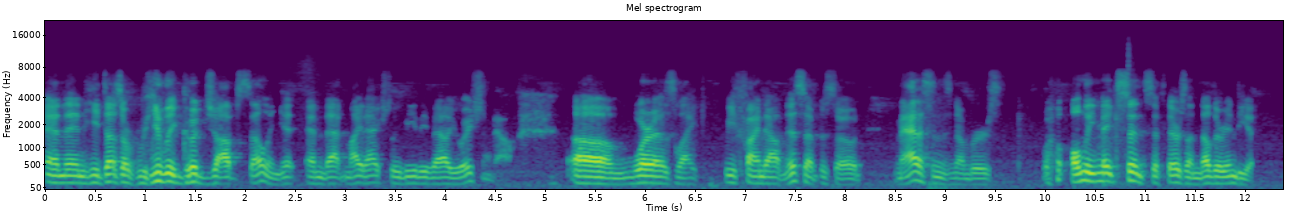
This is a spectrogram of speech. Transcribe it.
and then he does a really good job selling it, and that might actually be the evaluation now. Um, whereas like we find out in this episode, Matsson's numbers only make sense if there's another India.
